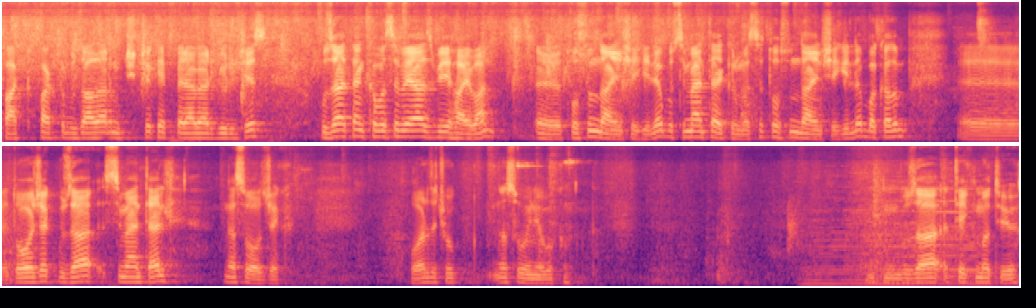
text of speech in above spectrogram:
farklı farklı buzağlar mı çıkacak hep beraber göreceğiz. Bu zaten kafası beyaz bir hayvan. E, tosun da aynı şekilde. Bu simental kırması. Tosun da aynı şekilde. Bakalım e, doğacak buzağı simental nasıl olacak? Bu arada çok nasıl oynuyor bakın. Buzağa tekme atıyor.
